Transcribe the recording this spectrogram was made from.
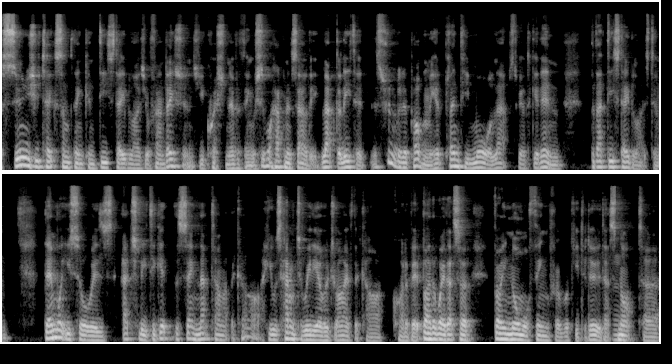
As soon as you take something can destabilize your foundations, you question everything, which is what happened in Saudi. Lap deleted. This shouldn't be a problem. He had plenty more laps to be able to get in, but that destabilized him. Then what you saw is actually to get the same lap time at the car, he was having to really overdrive the car quite a bit. By the way, that's a very normal thing for a rookie to do. That's mm. not uh,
